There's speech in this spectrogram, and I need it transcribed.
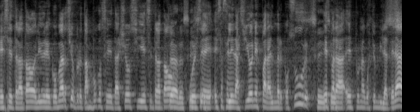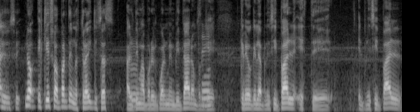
ese tratado de libre comercio, pero tampoco se detalló si ese tratado o esa aceleración es para el Mercosur, es, Para, es por una cuestión bilateral. No, es que eso aparte nos trae quizás al mm. tema por el cual me invitaron, porque creo que la principal, este, el principal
